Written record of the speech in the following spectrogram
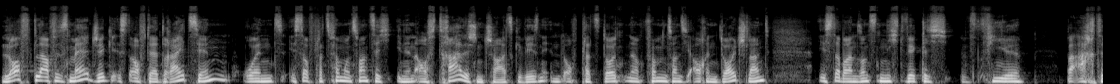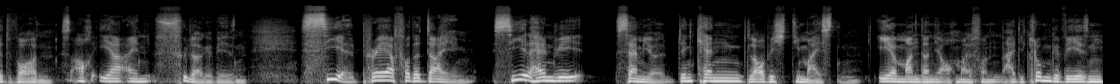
Loft Love is Magic ist auf der 13 und ist auf Platz 25 in den australischen Charts gewesen und auf Platz Deut- 25 auch in Deutschland, ist aber ansonsten nicht wirklich viel beachtet worden. Ist auch eher ein Füller gewesen. Seal, Prayer for the Dying. Seal Henry Samuel, den kennen, glaube ich, die meisten. Ehemann dann ja auch mal von Heidi Klum gewesen.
